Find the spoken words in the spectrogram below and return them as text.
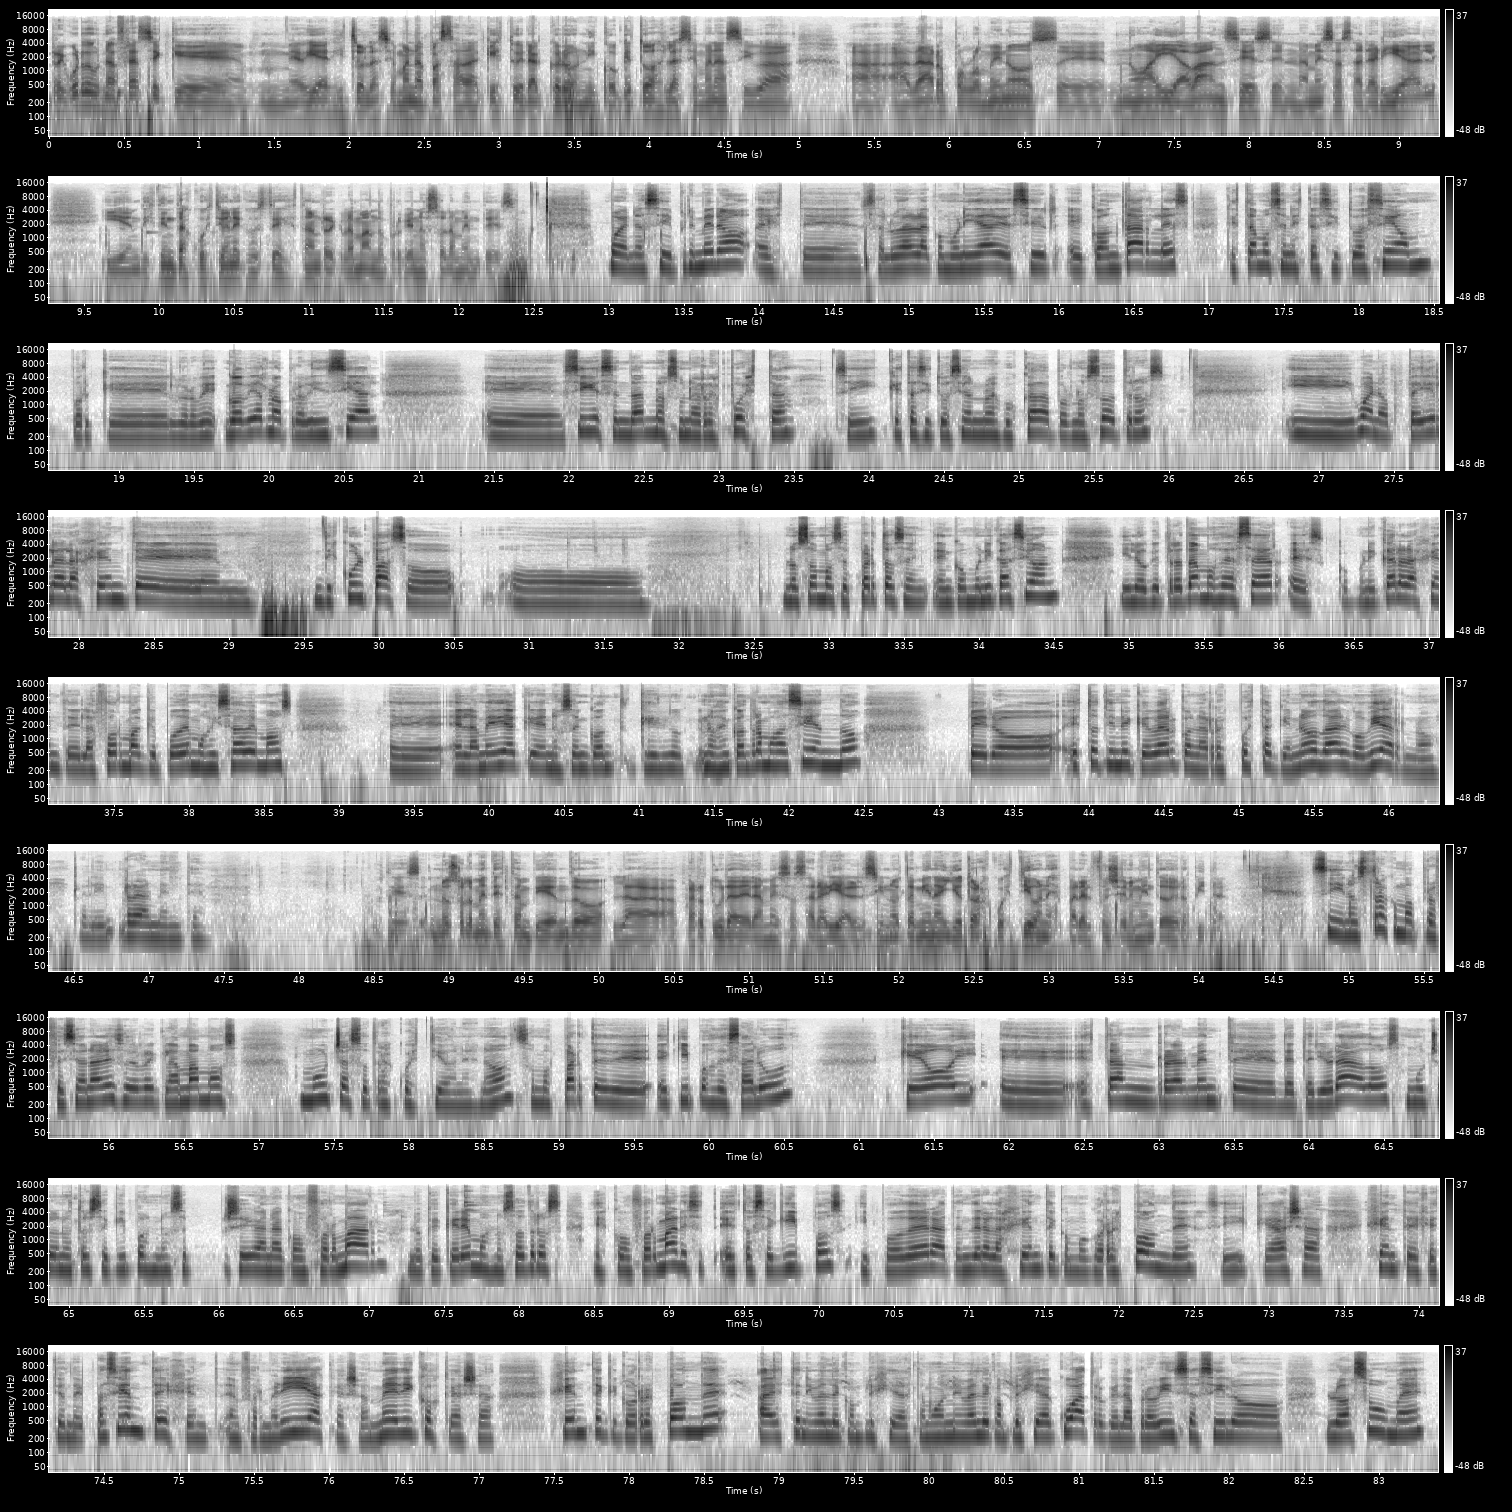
Recuerdo una frase que me habías dicho la semana pasada, que esto era crónico, que todas las semanas se iba a, dar, por lo menos eh, no hay avances en la mesa salarial y en distintas cuestiones que ustedes están reclamando, porque no solamente eso. Bueno, sí, primero este, saludar a la comunidad y decir, eh, contarles que estamos en esta situación porque el gobierno provincial eh, sigue sin darnos una respuesta, ¿sí? que esta situación no es buscada por nosotros. Y bueno, pedirle a la gente disculpas o, no somos expertos en, comunicación y lo que tratamos de hacer es comunicar a la gente de la forma que podemos y sabemos eh, en la medida que nos, que nos encontramos haciendo, pero esto tiene que ver con la respuesta que no da el gobierno realmente. Ustedes no solamente están pidiendo la apertura de la mesa salarial, sino también hay otras cuestiones para el funcionamiento del hospital. Sí, nosotros como profesionales hoy reclamamos muchas otras cuestiones, ¿no? Somos parte de equipos de salud que hoy eh, están realmente deteriorados, muchos de nuestros equipos no se llegan a conformar, lo que queremos nosotros es conformar estos equipos y poder atender a la gente como corresponde, ¿sí? que haya gente de gestión de pacientes, gente, enfermería, que haya médicos, que haya gente que corresponde a este nivel de complejidad. Estamos en un nivel de complejidad 4, que la provincia sí lo, lo asume,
